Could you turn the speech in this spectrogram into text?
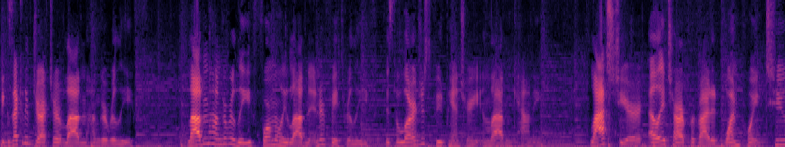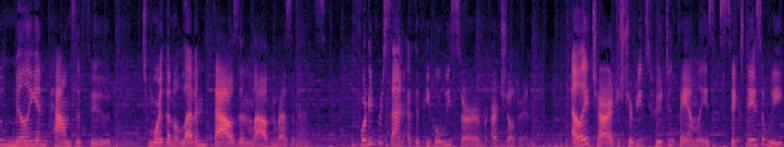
Executive Director of Loudoun Hunger Relief. Loudoun Hunger Relief, formerly Loudoun Interfaith Relief, is the largest food pantry in Loudoun County. Last year, LHR provided 1.2 million pounds of food to more than 11,000 Loudoun residents. 40% of the people we serve are children. LHR distributes food to families six days a week,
